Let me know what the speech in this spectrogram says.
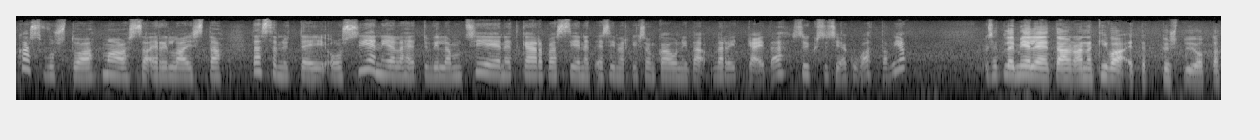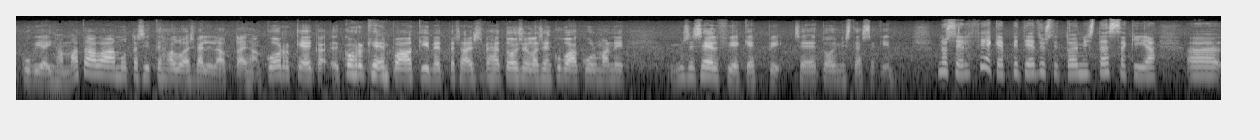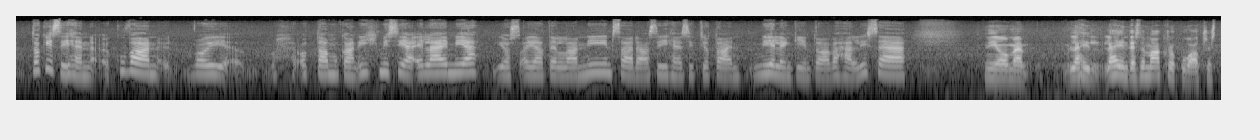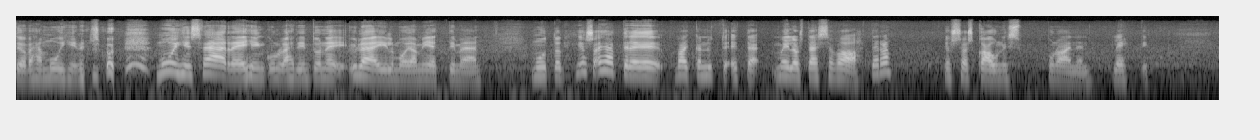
kasvustoa maassa erilaista. Tässä nyt ei ole sieniä lähettyvillä, mutta sienet, kärpäsienet esimerkiksi on kauniita värikkäitä syksyisiä kuvattavia se tulee mieleen, että on aina kiva, että pystyy ottaa kuvia ihan matalaa, mutta sitten haluaisi välillä ottaa ihan korkea, korkeampaakin, että saisi vähän toisenlaisen kuvakulman, niin se selfie-keppi, se toimisi tässäkin. No selfie-keppi tietysti toimisi tässäkin ja ö, toki siihen kuvaan voi ottaa mukaan ihmisiä, eläimiä, jos ajatellaan niin, saadaan siihen sitten jotain mielenkiintoa vähän lisää. Niin joo, mä lähin, lähin tästä makrokuvauksesta jo vähän muihin, muihin sfääreihin, kun lähdin tuonne yläilmoja miettimään. Mutta jos ajattelee vaikka nyt, että meillä olisi tässä vaahtera, jossa olisi kaunis punainen lehti,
